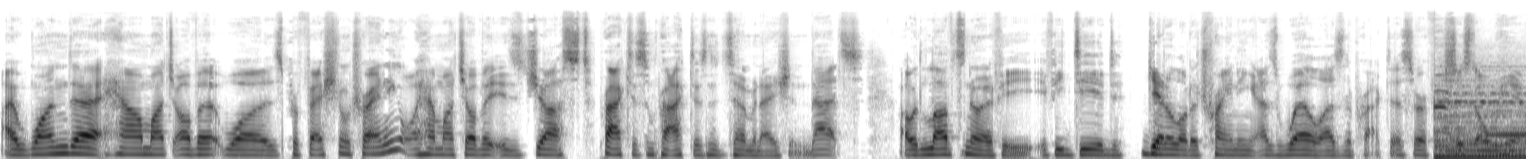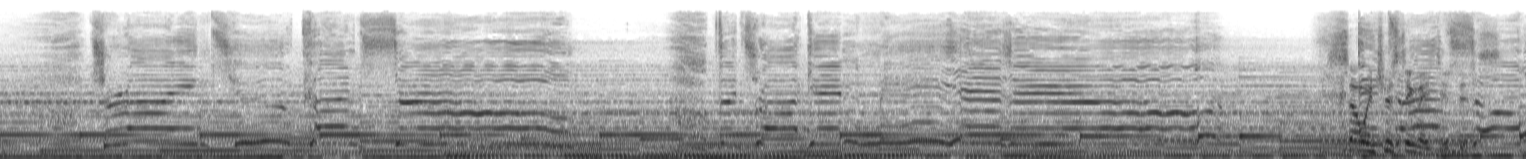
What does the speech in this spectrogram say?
I wonder how much of it was professional training or how much of it is just practice and practice and determination. That's I would love to know if he if he did get a lot of training as well as the practice or if it's just all him. Trying to consume the drug in me is you. So interesting they did this.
